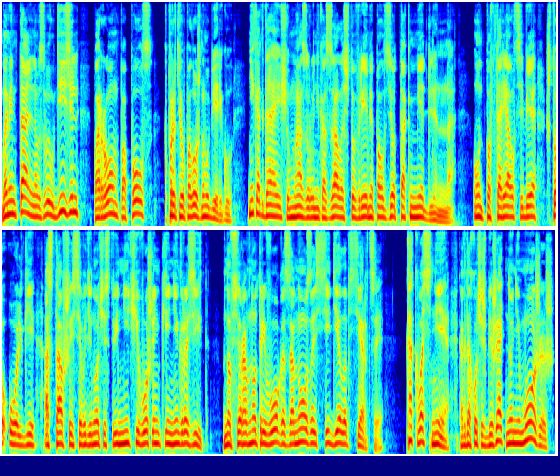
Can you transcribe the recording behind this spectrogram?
Моментально взвыл дизель, паром пополз к противоположному берегу. Никогда еще Мазуру не казалось, что время ползет так медленно. Он повторял себе, что Ольге, оставшейся в одиночестве, ничегошеньки не грозит, но все равно тревога занозой сидела в сердце. Как во сне, когда хочешь бежать, но не можешь,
